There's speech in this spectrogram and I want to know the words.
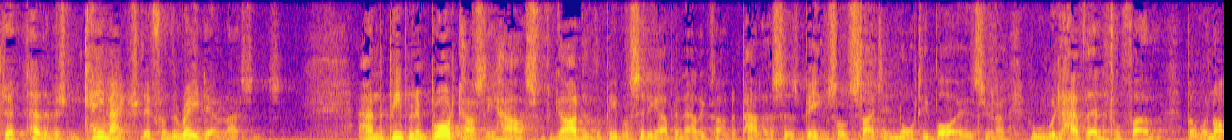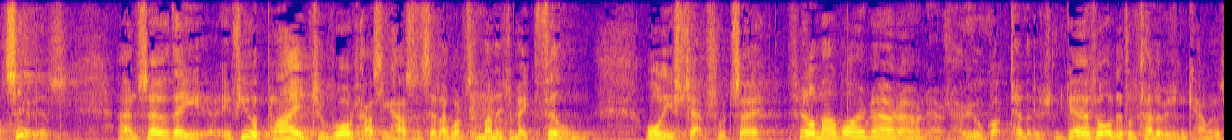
to television came actually from the radio license. And the people in Broadcasting House regarded the people sitting up in Alexandra Palace as being sort of slightly naughty boys, you know, who would have their little fun but were not serious. And so they, if you applied to Broadcasting House and said, I want some money to make film, all these chaps would say, Film, old boy, no, no, no, no, you've got television. Here's all little television cameras.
